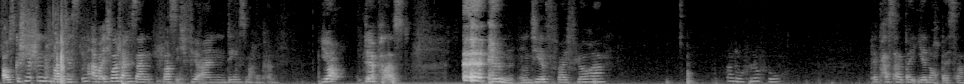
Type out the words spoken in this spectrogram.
ausgeschnitten, mal testen. Aber ich wollte eigentlich sagen, was ich für ein Dings machen kann. Ja, der passt. Und hier bei Flora. Hallo, Flo, Flo. Der passt halt bei ihr noch besser.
